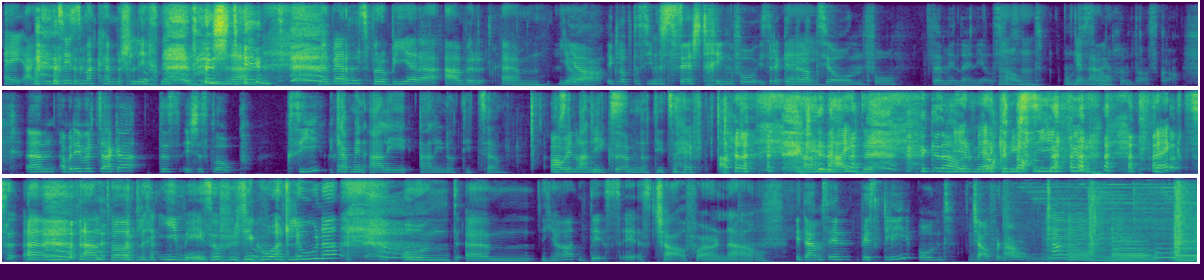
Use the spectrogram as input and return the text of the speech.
hey, Anglizismen können wir schlicht nicht verhindern. Wir werden es probieren, aber ähm, ja. Ja. ich glaube, das sind wir das Es- feste Kind von unserer Generation, von den Millennials Mhm, halt. Und genau. auch um das gehen. Ähm, aber ich würde sagen, das ist es, glaube ich, Ich glaube, wir haben alle, alle Notizen aus Notizen. Notizenheft abgearbeitet. genau. Wir merken, ist sie für die Facts ähm, verantwortlich, ich mehr so für die gute Laune. Und ähm, ja, this is ciao for now. In dem Sinn, bis gleich und ciao for now. Ciao!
